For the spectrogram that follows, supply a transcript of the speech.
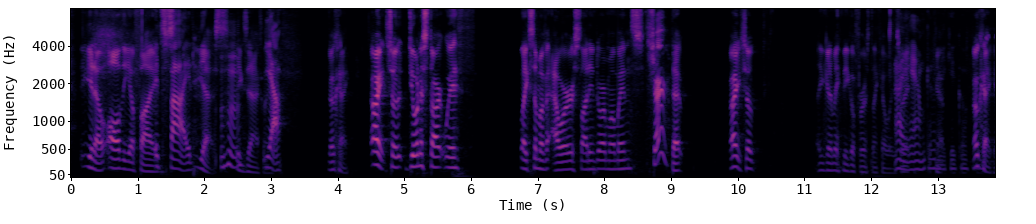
you know, all the ified. It's fied. Yes, exactly. Yeah. Okay. All right. So, do you want to start with like some of our sliding door moments Sure. that? All right. So, are you gonna make me go first, like always? I right? am going to Yeah. make you go. Okay.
